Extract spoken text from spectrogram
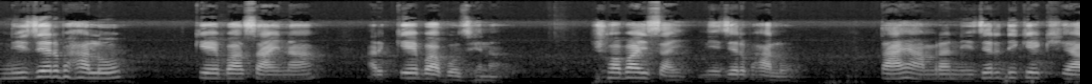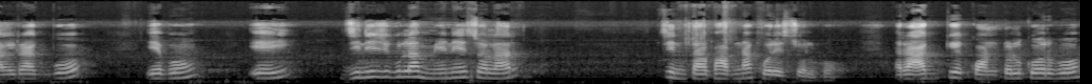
নিজের ভালো কে বা চায় না আর কে বা বোঝে না। সবাই চাই নিজের ভালো। তাই আমরা নিজের দিকে খেয়াল রাখব এবং এই জিনিসগুলো মেনে চলার চিন্তা ভাবনা করে চলব। রাগকে কন্ট্রোল করব,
